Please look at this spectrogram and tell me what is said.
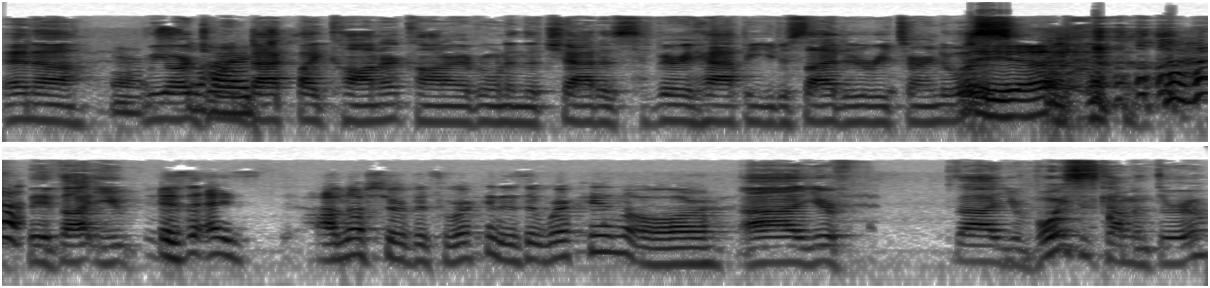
And uh, yeah, we are so joined hard. back by Conor. Conor, everyone in the chat is very happy you decided to return to us. Yeah. they thought you. is, is I'm not sure if it's working. Is it working or? Uh, your uh, your voice is coming through,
